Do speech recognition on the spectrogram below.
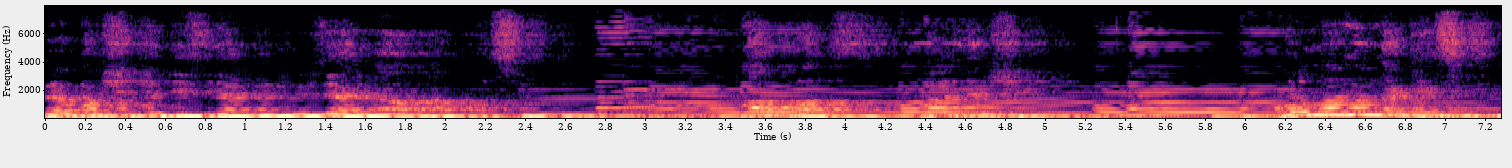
ve başını dizlerinin üzerine alan Kasım. Abbas, kardeşim, kolların da kesilmiş.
